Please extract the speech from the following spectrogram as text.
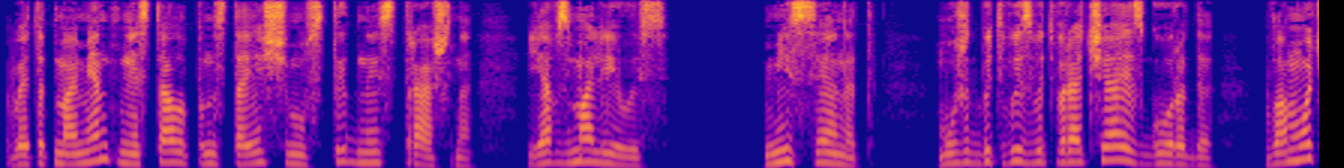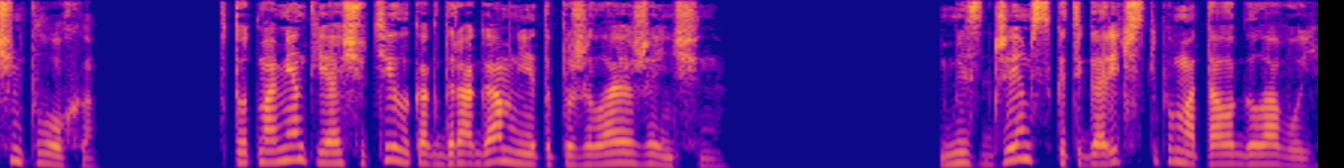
В этот момент мне стало по-настоящему стыдно и страшно. Я взмолилась. «Мисс Эннет, может быть, вызвать врача из города? Вам очень плохо». В тот момент я ощутила, как дорога мне эта пожилая женщина. Мисс Джеймс категорически помотала головой.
